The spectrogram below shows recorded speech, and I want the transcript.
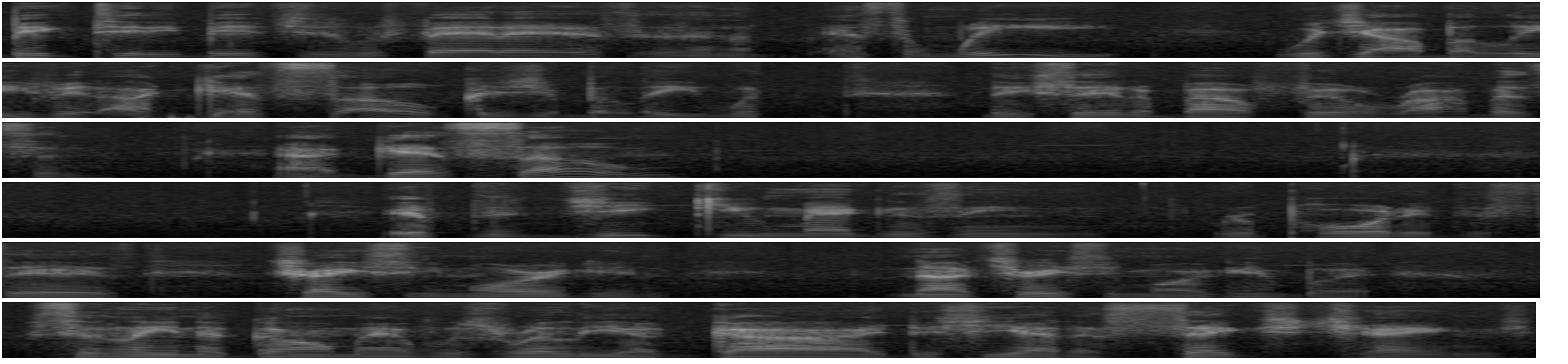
big titty bitches with fat asses and, a, and some weed, would y'all believe it? I guess so, cause you believe what they said about Phil Robinson. I guess so. If the GQ magazine reported that says Tracy Morgan, not Tracy Morgan, but Selena Gomez was really a guy, that she had a sex change,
